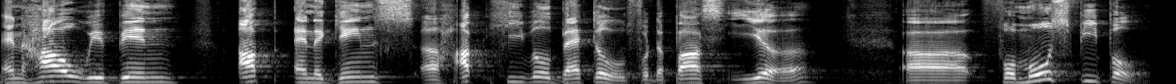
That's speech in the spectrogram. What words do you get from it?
and how we've been up and against a upheaval battle for the past year uh, for most people.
